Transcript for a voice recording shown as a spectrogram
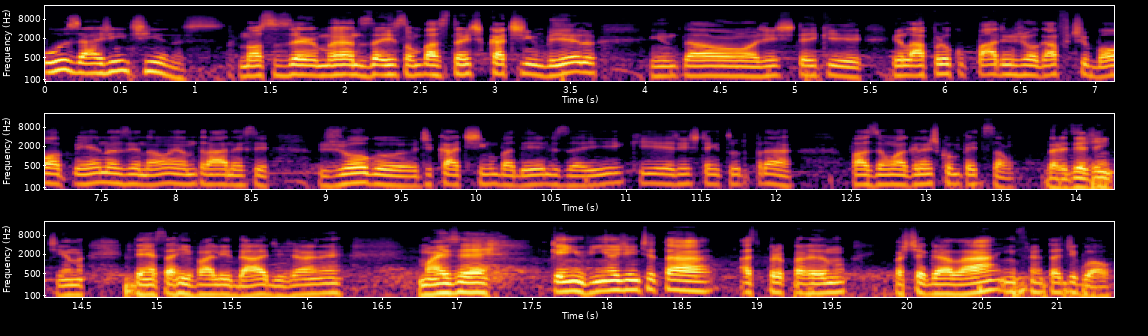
os argentinos. Nossos irmãos aí são bastante catimbeiros, então a gente tem que ir lá preocupado em jogar futebol apenas e não entrar nesse jogo de catimba deles aí, que a gente tem tudo para fazer uma grande competição. Brasil e Argentina tem essa rivalidade já, né? Mas é quem vinha a gente está se preparando para chegar lá e enfrentar de igual.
